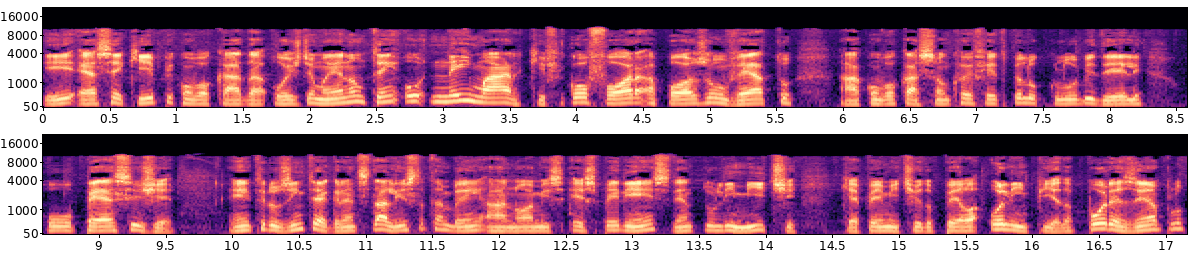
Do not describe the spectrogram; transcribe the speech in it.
E essa equipe convocada hoje de manhã não tem o Neymar, que ficou fora após um veto à convocação que foi feita pelo clube dele, o PSG. Entre os integrantes da lista também há nomes experientes dentro do limite que é permitido pela Olimpíada. Por exemplo,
